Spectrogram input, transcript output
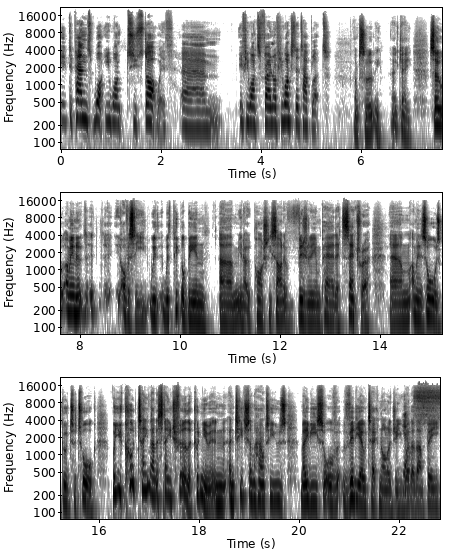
it depends what you want to start with. Um, if you want a phone or if you wanted a tablet. absolutely. Okay, so I mean, it, it, obviously, with with people being um, you know partially sighted, visually impaired, etc. Um, I mean, it's always good to talk, but you could take that a stage further, couldn't you, and, and teach them how to use maybe sort of video technology, whether that be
